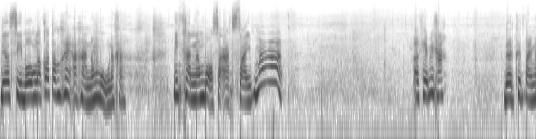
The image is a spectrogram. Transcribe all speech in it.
เดี๋ยวสี่โมงเราก็ต้องให้อาหารน้องหมูนะคะ นี่คันน้ำบ่อสะอาดใสมาก โอเคไหมคะ เดินขึ้นไปไหม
